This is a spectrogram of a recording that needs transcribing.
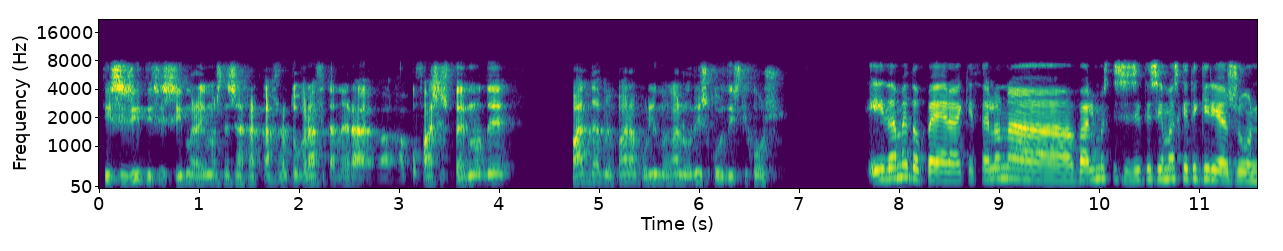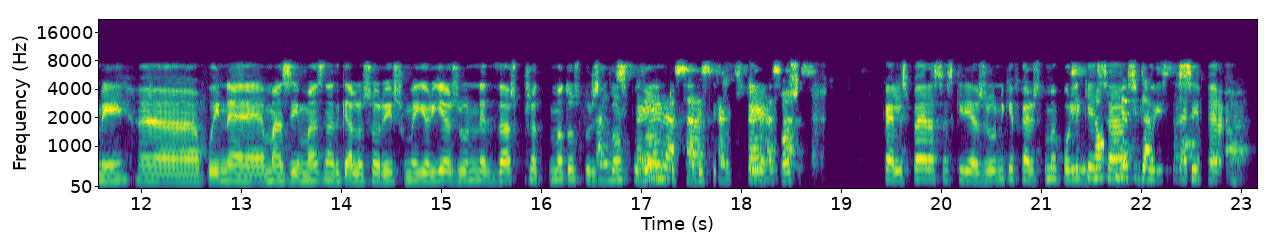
της συζήτησης σήμερα είμαστε σε αχαρτογράφητα νερά. Αποφάσεις παίρνονται πάντα με πάρα πολύ μεγάλο ρίσκο δυστυχώς. Είδαμε εδώ πέρα και θέλω να βάλουμε στη συζήτησή μας και την κυρία Ζούνη ε, που είναι μαζί μας, να την καλωσορίσουμε. Η Γεωργία Ζούνη είναι διδάσκουσα τμήματος τουριστικών σπουδών. Καλησπέρα σας. Καλησπέρα σας κυρία Ζούνη και ευχαριστούμε πολύ και εσάς που είστε σήμερα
